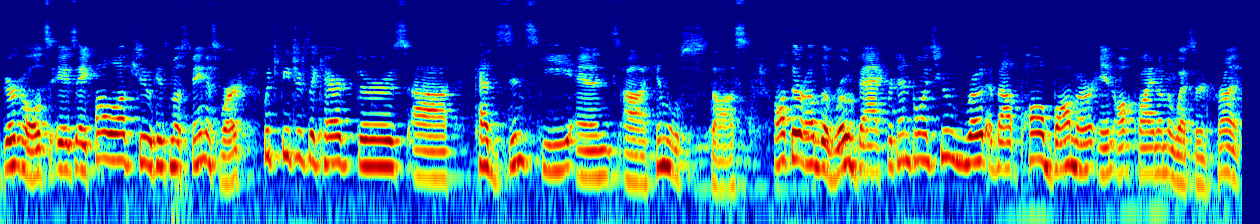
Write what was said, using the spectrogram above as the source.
Birkholz is a follow up to his most famous work, which features the characters uh, Katczinsky and uh, Himmelstoss, author of The Road Back for 10 points, who wrote about Paul Baumer in All Quiet on the Western Front.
